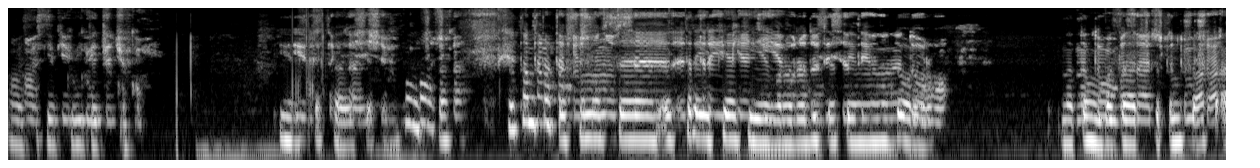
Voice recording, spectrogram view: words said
Ось такий в квіточку. І ось така ще футболочка. Ну там також воно все 3-5 євро до 10 воно дорого. На тому базарчику, тому що а,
